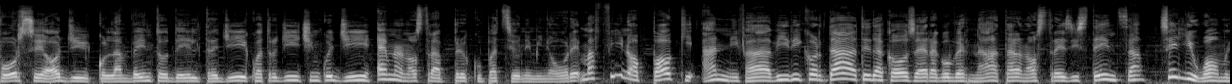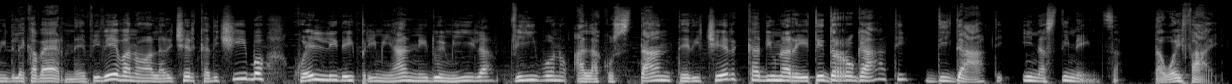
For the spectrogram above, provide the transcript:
Forse oggi con l'avvento del 3G, 4G, 5G è una nostra preoccupazione minore, ma fino a pochi anni fa vi ricordate da cosa era governata la nostra esistenza? Se gli uomini delle caverne vivevano alla ricerca di cibo, quelli dei primi anni 2000 vivono alla costante ricerca di una rete drogati di dati in astinenza da wifi.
